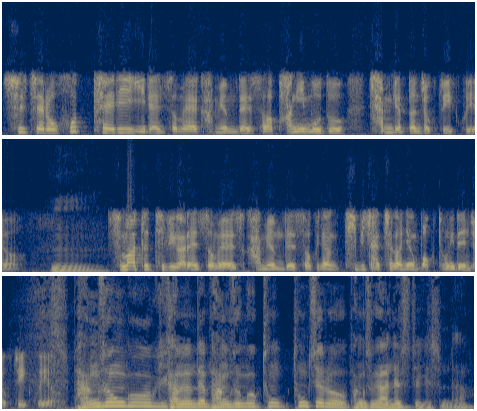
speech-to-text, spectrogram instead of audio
실제로 호텔이 이 랜섬웨어에 감염돼서 방이 모두 잠겼던 적도 있고요. 음. 스마트 TV가 랜섬웨어에서 감염돼서 그냥 TV 자체가 그냥 먹통이 된 적도 있고요. 방송국이 감염된 방송국 통, 통째로 방송이 안 될 수도 있겠습니다.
